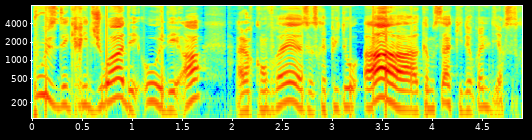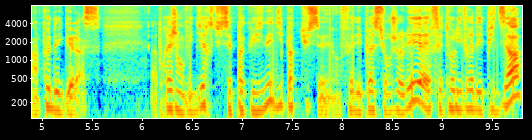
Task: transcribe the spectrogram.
poussent des cris de joie, des O et des A, alors qu'en vrai, ce serait plutôt Ah comme ça qu'ils devraient le dire. Ce serait un peu dégueulasse. Après, j'ai envie de dire, si tu sais pas cuisiner, dis pas que tu sais. On fait des plats surgelés, fais-toi livrer des pizzas,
